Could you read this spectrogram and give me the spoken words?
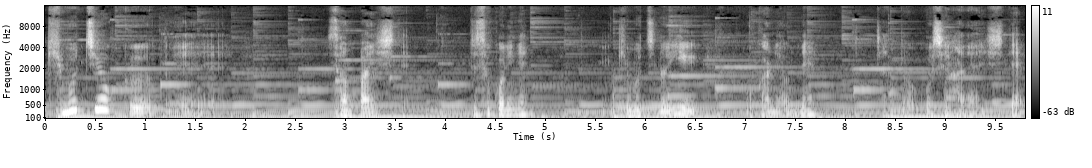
気持ちよく、えー、参拝してでそこにね気持ちのいいお金をねちゃんとお支払いして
